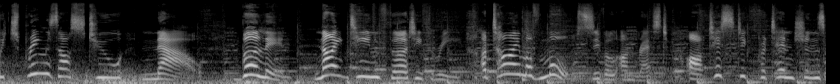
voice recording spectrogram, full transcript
Which brings us to now. Berlin, 1933, a time of more civil unrest, artistic pretensions,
